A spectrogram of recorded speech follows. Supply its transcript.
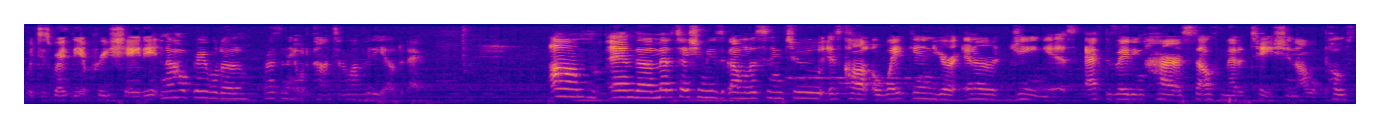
which is greatly appreciated. And I hope you're able to resonate with the content of my video today. Um, and the meditation music I'm listening to is called Awaken Your Inner Genius, Activating Higher Self Meditation. I will post,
